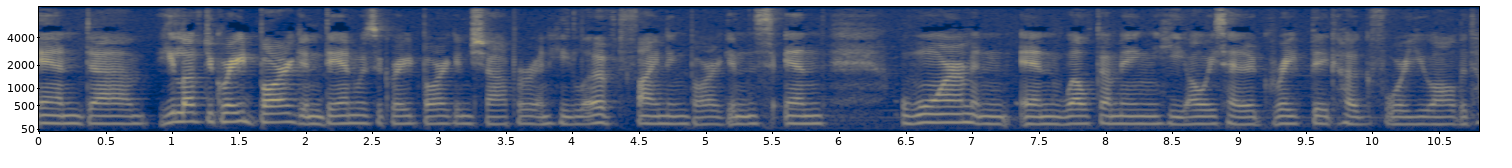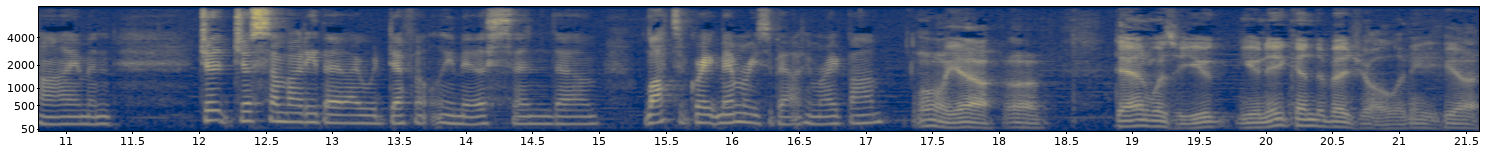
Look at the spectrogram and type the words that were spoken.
And um, he loved a great bargain. Dan was a great bargain shopper, and he loved finding bargains. And warm and, and welcoming. He always had a great big hug for you all the time. And just, just somebody that I would definitely miss. And um, lots of great memories about him, right, Bob? Oh, yeah. Uh, Dan was a u- unique individual, and he uh,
